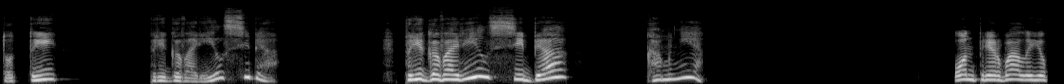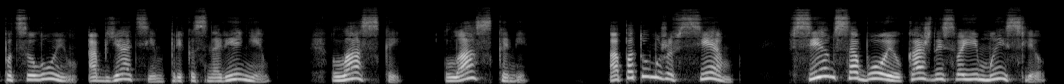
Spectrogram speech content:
то ты приговорил себя, приговорил себя ко мне. Он прервал ее поцелуем, объятием, прикосновением, лаской, ласками, а потом уже всем, всем собою, каждой своей мыслью,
